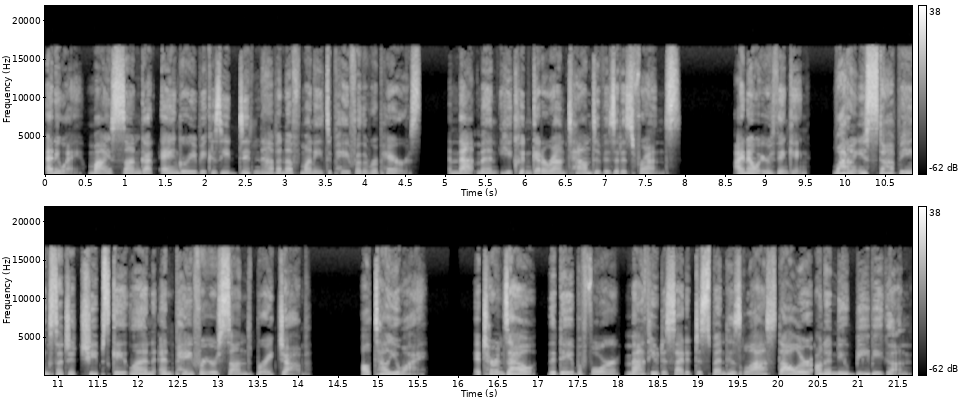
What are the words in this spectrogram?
Anyway, my son got angry because he didn't have enough money to pay for the repairs, and that meant he couldn't get around town to visit his friends. I know what you're thinking. Why don't you stop being such a cheapskate, Len, and pay for your son's brake job? I'll tell you why. It turns out the day before, Matthew decided to spend his last dollar on a new BB gun,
